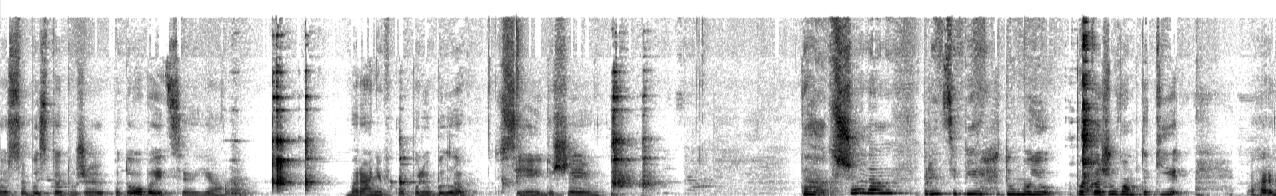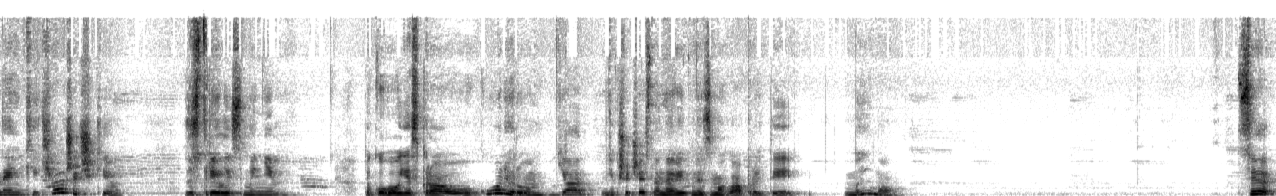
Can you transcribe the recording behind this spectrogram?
особисто дуже подобається. Я баранівку полюбила всією душею. Так, що нам, в принципі, думаю, покажу вам такі гарненькі чашечки. Зустрілись мені такого яскравого кольору. Я, якщо чесно, навіть не змогла пройти мимо. Це,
